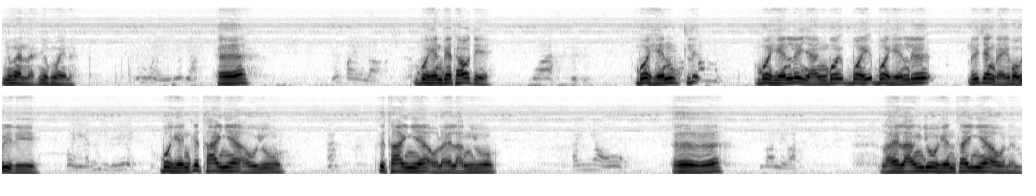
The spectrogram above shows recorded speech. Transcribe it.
อยู่มันน่ะอยู่ห่วยน่ะอยู่ไหนอยู่อย่างเออไม่ไปหรอกบ่เห็นเบ็ดเฮาติว่าบ่เห็นหรือบ่เห็นหรือหยังบ่บ่บ่เห็นหรือหรือจังไดบ่ดีบ่เห็นอยู่ดีๆบ่เห็นคือทายเงี้ยเอาอยู่คือทายเงี้ยเอาหลายหลังอยู่ เเออที่บ้านเลยวะหลายหลังอยู่เห็นไทยเงี้ยเอานั่น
